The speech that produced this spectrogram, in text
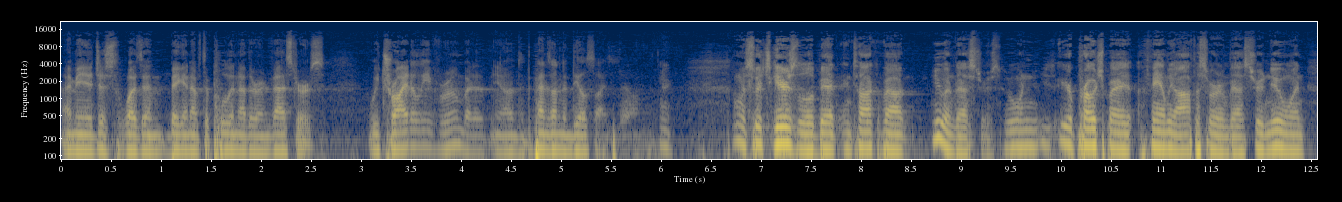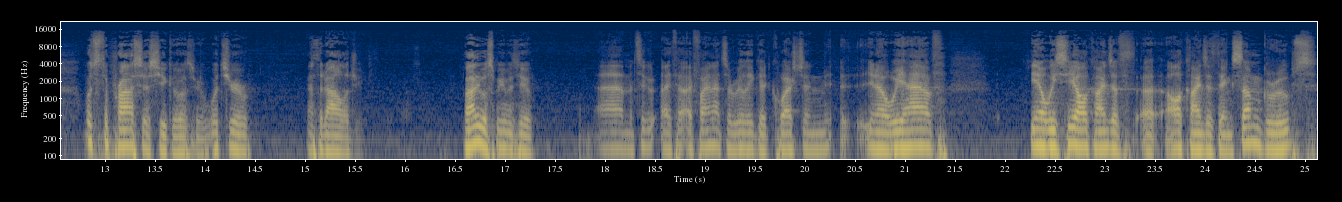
I mean, it just wasn't big enough to pull in other investors. We try to leave room, but it, you know, it depends on the deal size. as well. I'm going to switch gears a little bit and talk about new investors. When you're approached by a family office or investor, a new one, what's the process you go through? What's your methodology? Bobby, we'll speak with you. Um, it's a, I, th- I find that's a really good question. You know, we have you know, we see all kinds of uh, all kinds of things. Some groups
